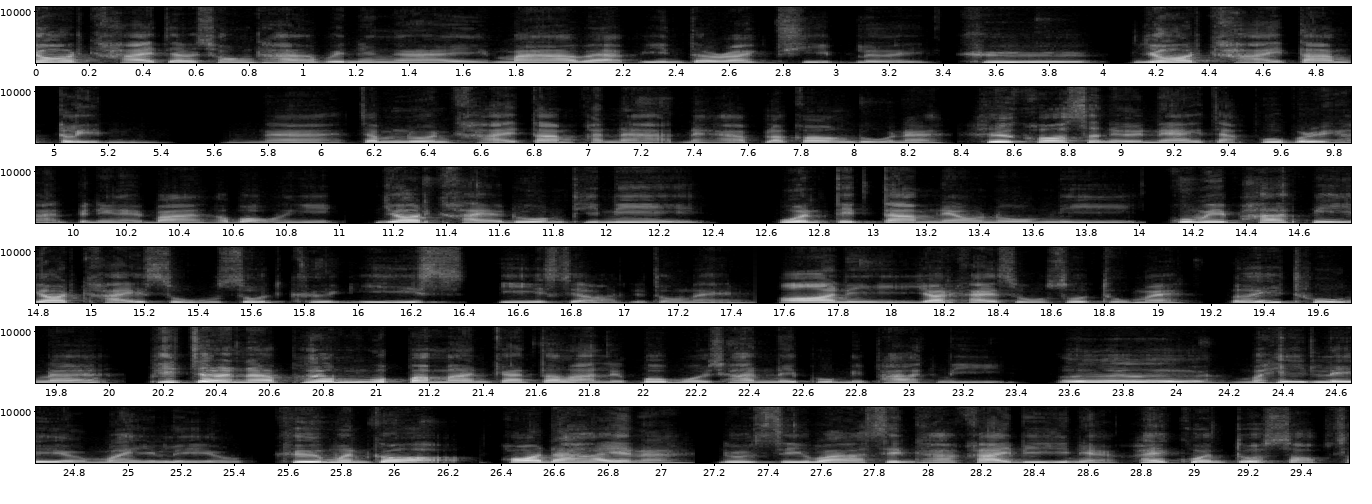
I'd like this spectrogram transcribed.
ยอดขายแต่ละช่องทางเป็นยังไง มาแบบอินเตอร์แอคทีฟเลย คือยอดขายตามกลิ่นนะจำนวนขายตามขนาดนะครับ แล้วก็ลองดูนะเชื่อข้อเสนอแนะจากผู้บริหารเป็นยังไงบ้างเขาบอกอย่างนี้ ยอดขายรวมที่นี่ ควรติดตามแนวโน้มนี้ ภูมิภาคมียอดขายสูงสุดคือ East East เดี๋ยวอยู่ตรงไหน อ๋อ นี่ ยอดขายสูงสุดถูกไหม เอ้ย ถูกนะ พิจารณาเพิ่มงบประมาณการตลาดหรือโปรโมชั่นในภูมิภาคนี้ เออ ไม่เลว ไม่เลว คือมันก็พอได้อะนะ ดูซิว่าสินค้าขายดีเนี่ย ให้ควรตรวจสอบส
